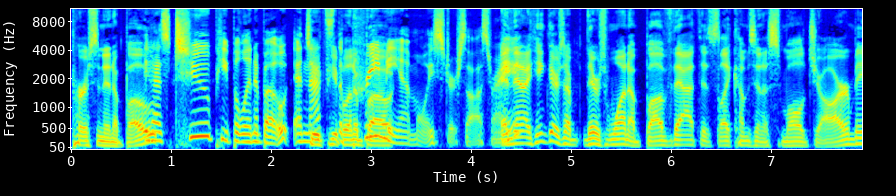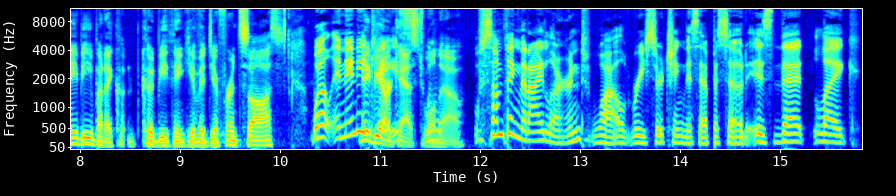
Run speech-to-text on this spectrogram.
person in a boat. It has two people in a boat, and Two that's people the in a boat. premium oyster sauce, right? and then I think there's a there's one above that that's like comes in a small jar maybe, but I could, could be thinking of a different sauce. well, in any Maybe case, our guest will know. Something that I learned while researching this episode is that like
